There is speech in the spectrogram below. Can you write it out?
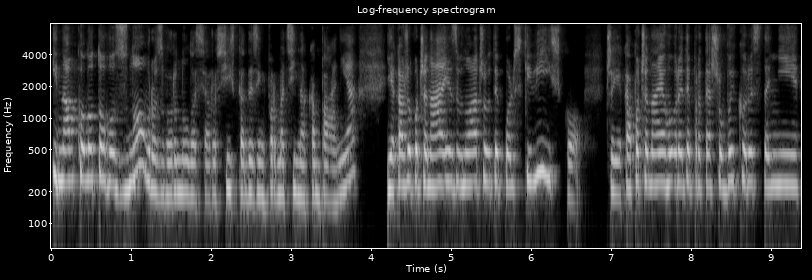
І навколо того знов розгорнулася російська дезінформаційна кампанія, яка вже починає звинувачувати польське військо, чи яка починає говорити про те, що використані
